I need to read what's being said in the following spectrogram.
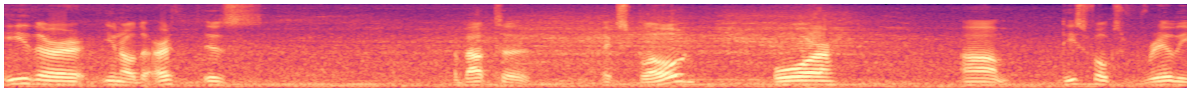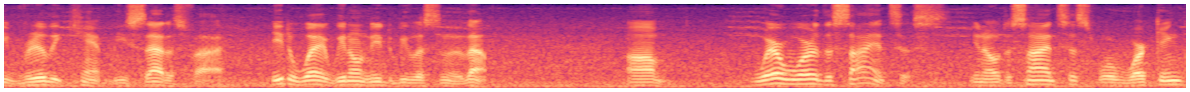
either you know the earth is about to explode, or um, these folks really, really can't be satisfied. Either way, we don't need to be listening to them. Um, where were the scientists? You know, the scientists were working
